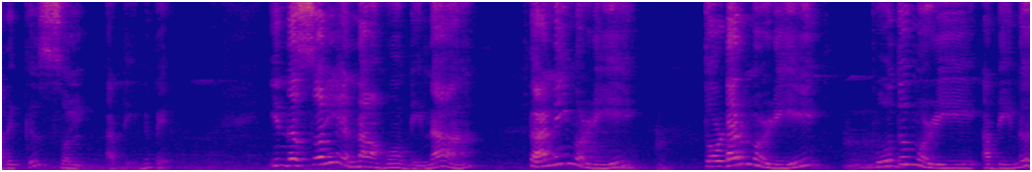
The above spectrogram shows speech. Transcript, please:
அதுக்கு சொல் அப்படின்னு பேர். இந்த சொல் என்ன ஆகும் அப்படின்னா தனிமொழி தொடர்மொழி பொதுமொழி அப்படின்னு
